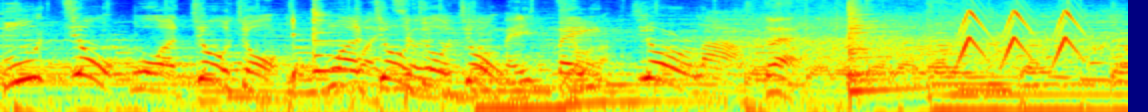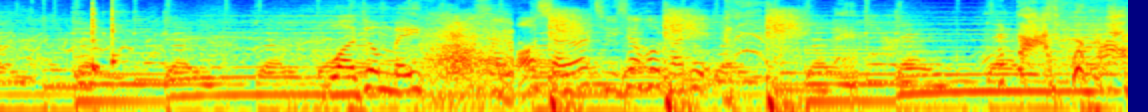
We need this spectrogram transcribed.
不救我舅舅，我舅舅就没没救了。对，我就没。好，小圆，请向后传递。打他妈呀！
